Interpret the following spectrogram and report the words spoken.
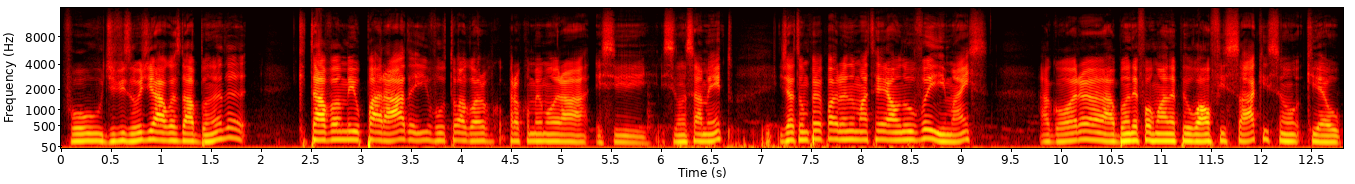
Foi o divisor de águas da banda, que tava meio parada e voltou agora pra comemorar esse, esse lançamento. Já estão preparando material novo aí, mas agora a banda é formada pelo Alf Sá, que, é o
